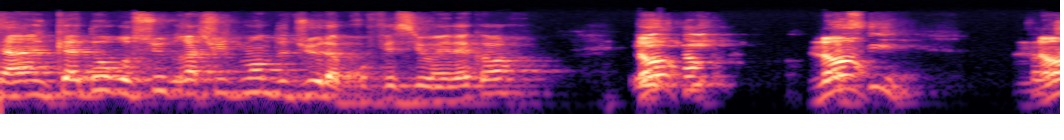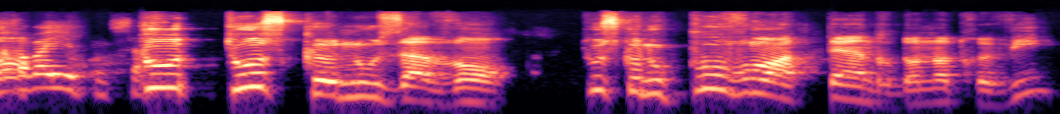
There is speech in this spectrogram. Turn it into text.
un cadeau reçu gratuitement de Dieu, la prophétie, on est d'accord? Et- Non, et- Non, Ah, si. Faut non. travailler pour ça. tout, tout ce que nous avons, tout ce que nous pouvons atteindre dans notre vie,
